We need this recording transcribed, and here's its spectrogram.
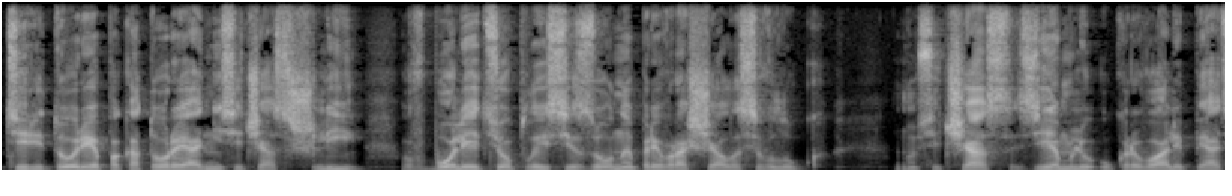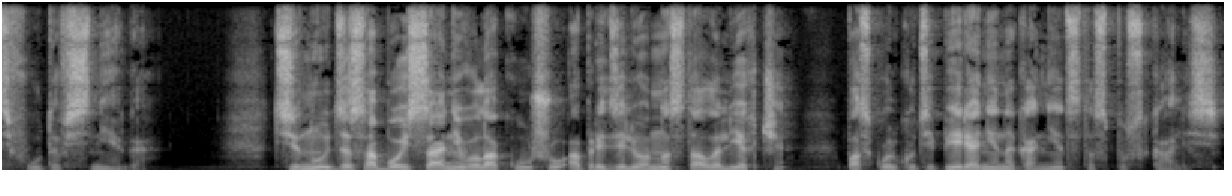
Территория, по которой они сейчас шли, в более теплые сезоны превращалась в луг – но сейчас землю укрывали пять футов снега. Тянуть за собой сани волокушу определенно стало легче, поскольку теперь они наконец-то спускались.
